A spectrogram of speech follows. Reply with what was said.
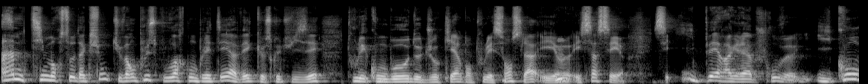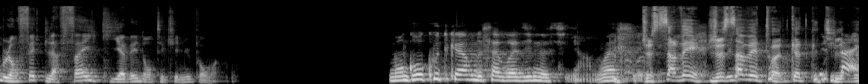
un petit morceau d'action que tu vas en plus pouvoir compléter avec ce que tu disais, tous les combos de Joker dans tous les sens là. Et, mm. et ça c'est c'est hyper agréable, je trouve. Il comble en fait la faille qu'il y avait dans Tekkenu pour moi. Mon gros coup de cœur de sa voisine aussi. Hein. je savais, je savais toi, que tu l'avais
